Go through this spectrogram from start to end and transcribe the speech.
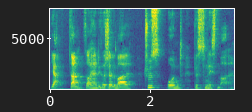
Ja, dann sage ich an dieser Stelle mal Tschüss und bis zum nächsten Mal.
